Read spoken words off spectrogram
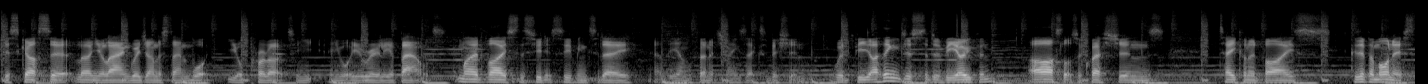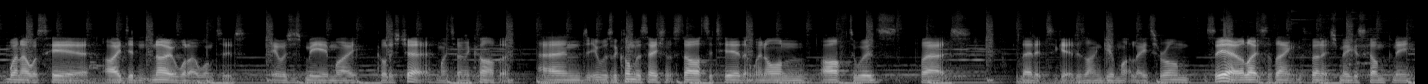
discuss it, learn your language, understand what your product and, and what you're really about. My advice to the students leaving today at the Young Furniture Makers exhibition would be, I think, just sort of be open, ask lots of questions, take on advice, because if I'm honest, when I was here, I didn't know what I wanted. It was just me in my college chair, my Turner Carver. And it was the conversation that started here that went on afterwards that led it to get a design guildmark later on. So yeah, I'd like to thank the Furniture Makers Company.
